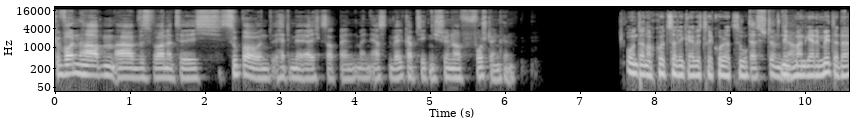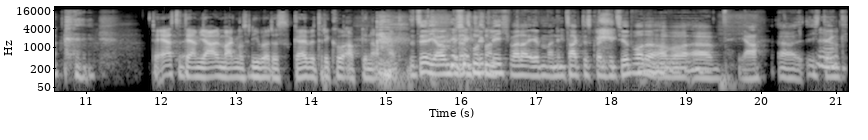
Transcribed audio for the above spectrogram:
gewonnen haben. Äh, das war natürlich super und hätte mir ehrlich gesagt meinen, meinen ersten Weltcupsieg nicht schöner vorstellen können. Und dann noch kurzzeitig gelbes Trikot dazu. Das stimmt. Nimmt ja. man gerne mit, oder? Der erste, der im Jahr Magnus Rieber das gelbe Trikot abgenommen hat. Natürlich auch ein bisschen glücklich, weil er eben an dem Tag disqualifiziert wurde, aber äh, ja, äh, ich ja. denke,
